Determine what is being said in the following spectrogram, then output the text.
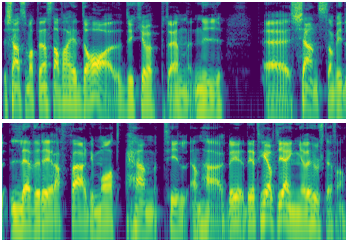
det känns som att det nästan varje dag dyker upp en ny Eh, tjänst som vill leverera färdigmat hem till en här. Det, det är ett helt gäng, eller hur Stefan?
